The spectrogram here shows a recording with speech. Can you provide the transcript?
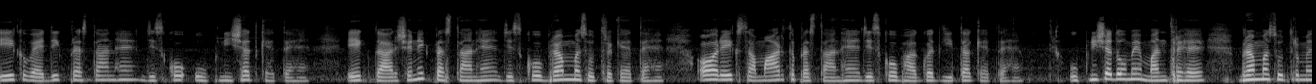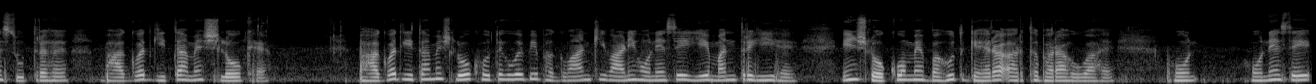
एक वैदिक प्रस्थान है, जिसको उपनिषद कहते हैं। एक दार्शनिक प्रस्थान है, जिसको ब्रह्म सूत्र कहते हैं। और एक समार्थ प्रस्थान है, जिसको भागवत गीता कहते हैं। उपनिषदों में मंत्र है ब्रह्म सूत्र में सूत्र है, भागवत गीता में श्लोक है। भागवत गीता में श्लोक होते हुए भी भगवान की वाणी होने से ये मंत्र ही है। इन श्लोकों में बहुत गहरा अर्थ भरा हुआ है। हो, होने से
